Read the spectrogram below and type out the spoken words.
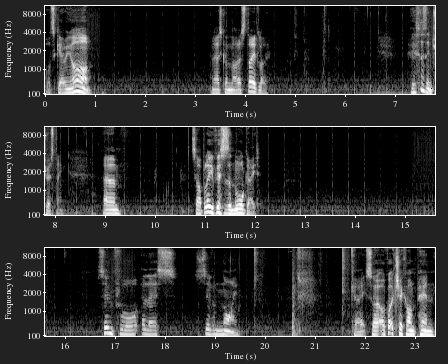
What's going on? Now it's gone low and stayed low. This is interesting. Um, so I believe this is a NOR gate. 74LS79. Okay, so I've got to check on pin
